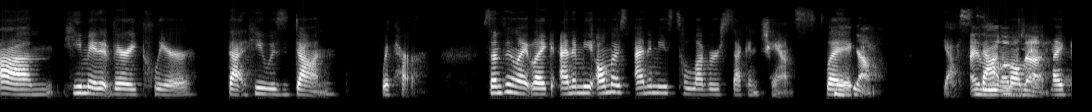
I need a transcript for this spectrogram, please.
um, he made it very clear that he was done with her. Something like like enemy, almost enemies to lovers second chance. Like yeah. Yes, I that moment, that. like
